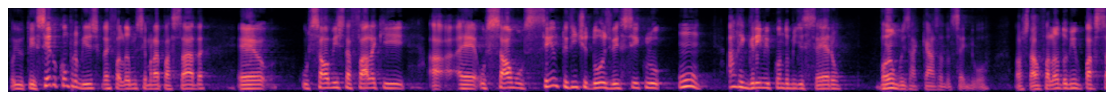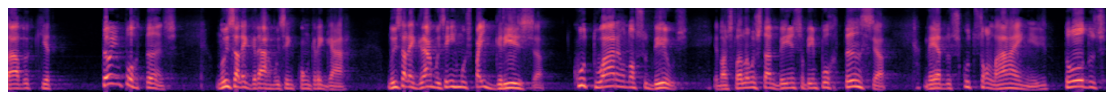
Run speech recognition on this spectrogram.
Foi o terceiro compromisso que nós falamos semana passada. É, o salmista fala que é, o Salmo 122, versículo 1: Alegrei-me quando me disseram, vamos à casa do Senhor. Nós estávamos falando domingo passado que é tão importante nos alegrarmos em congregar, nos alegrarmos em irmos para a igreja, cultuar o nosso Deus. E nós falamos também sobre a importância né, dos cultos online, de todos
